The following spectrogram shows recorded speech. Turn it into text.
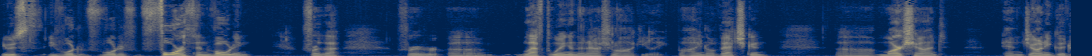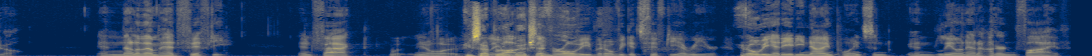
he was he voted, voted fourth in voting for the for uh, left wing in the National Hockey League behind Ovechkin, uh, Marchand, and Johnny Gaudreau, and none of them had fifty. In fact, you know, except for Ovechkin. except for Ovi, but Ovi gets fifty every year. But yeah. Ovi had eighty nine points, and and Leon had one hundred and five,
